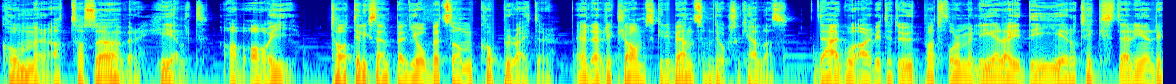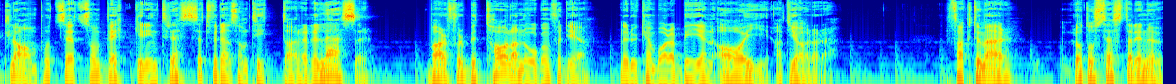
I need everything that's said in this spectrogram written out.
kommer att tas över helt av AI. Ta till exempel jobbet som copywriter eller reklamskribent som det också kallas. Där går arbetet ut på att formulera idéer och texter i en reklam på ett sätt som väcker intresset för den som tittar eller läser. Varför betala någon för det när du kan bara be en AI att göra det? Faktum är, låt oss testa det nu.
